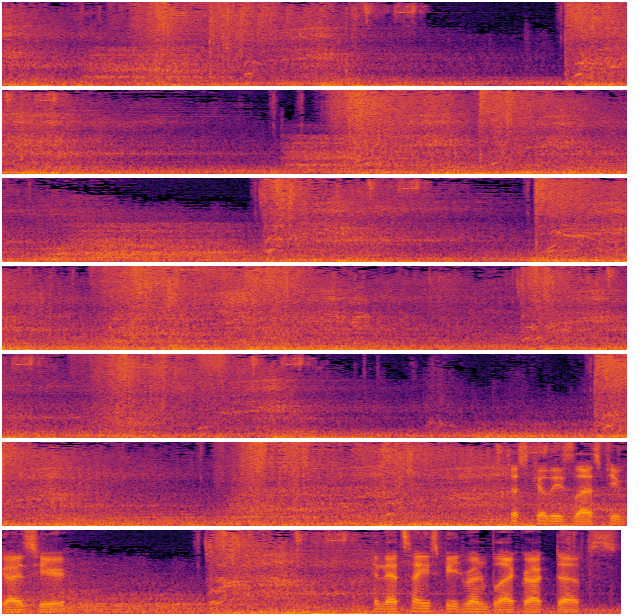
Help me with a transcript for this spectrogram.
Just kill these last few guys here. And that's how you speedrun Blackrock Depths.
